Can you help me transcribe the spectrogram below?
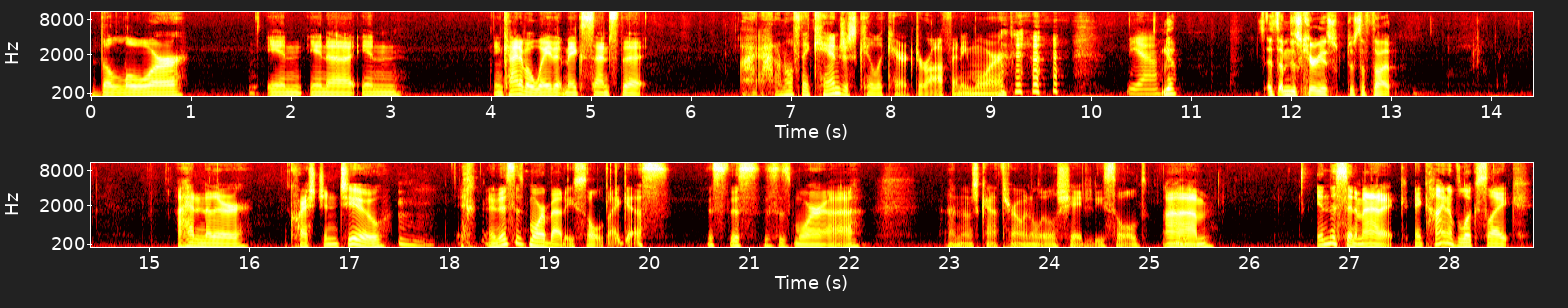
the lore in in a in in kind of a way that makes sense that I, I don't know if they can just kill a character off anymore. Yeah. Yeah, It's- I'm just curious. Just a thought. I had another question too, and this is more about Isolde, I guess. This this this is more. Uh, I don't know, just kind of throwing a little shade at Isolde. Um, in the cinematic, it kind of looks like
